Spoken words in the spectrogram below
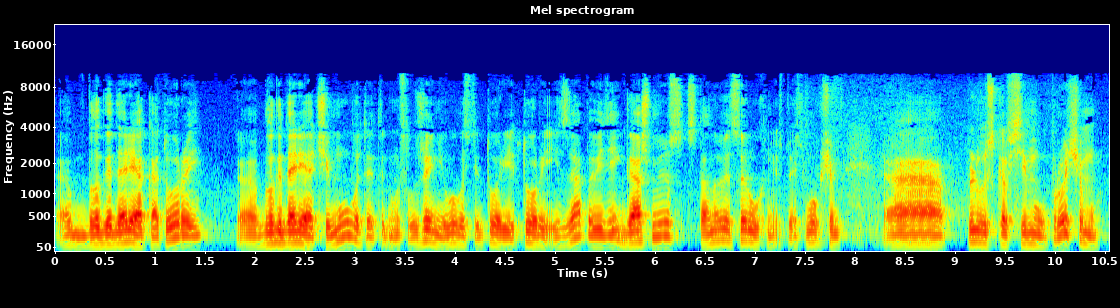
благодаря которой, благодаря чему вот этому служению в области Тори, Торы и заповедей Гашмиус становится рухниус. То есть, в общем, плюс ко всему прочему –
